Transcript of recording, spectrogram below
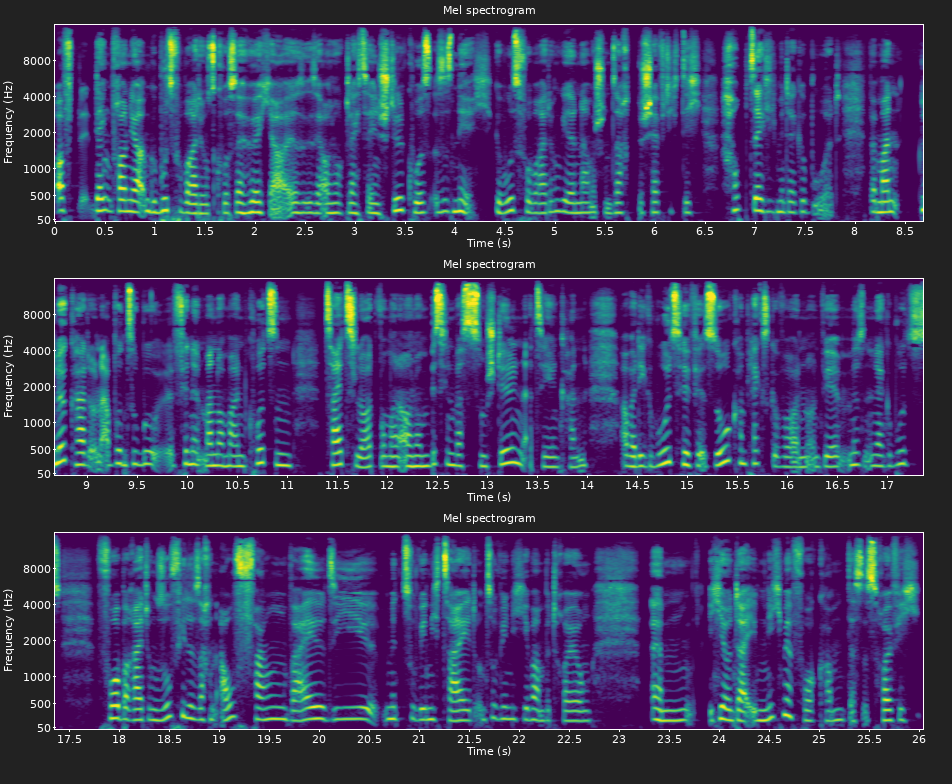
oft denken Frauen ja im Geburtsvorbereitungskurs, da höre ich ja, es ist ja auch noch gleichzeitig ein Stillkurs, ist es nicht. Geburtsvorbereitung, wie der Name schon sagt, beschäftigt sich hauptsächlich mit der Geburt. Wenn man Glück hat und ab und zu findet man noch mal einen kurzen Zeitslot, wo man auch noch ein bisschen was zum Stillen erzählen kann, aber die Geburtshilfe ist so komplex geworden und wir müssen in der Geburtsvorbereitung so viele Sachen auffangen, weil sie mit zu wenig Zeit und zu wenig Hebammenbetreuung ähm, hier und da eben nicht mehr vorkommt, dass es häufig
